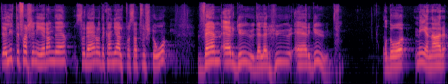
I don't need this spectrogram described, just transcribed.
det är lite fascinerande sådär och det kan hjälpa oss att förstå. Vem är Gud eller hur är Gud? Och då menar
